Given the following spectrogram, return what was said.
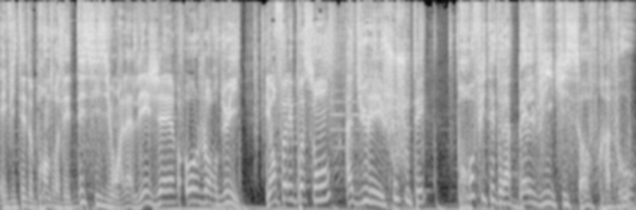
évitez de prendre des décisions à la légère aujourd'hui. Et enfin les Poissons, adulés chouchoutés, profitez de la belle vie qui s'offre à vous.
